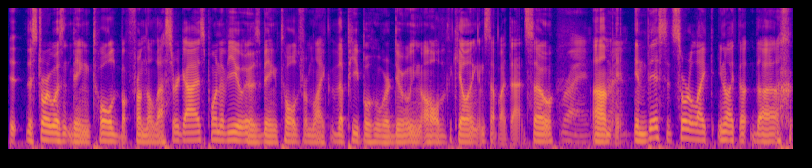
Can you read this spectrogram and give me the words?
it, the story wasn't being told but from the lesser guy's point of view. It was being told from like the people who were doing all the killing and stuff like that. So, right, um, right. In, in, this, it's sort of like you know, like the the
